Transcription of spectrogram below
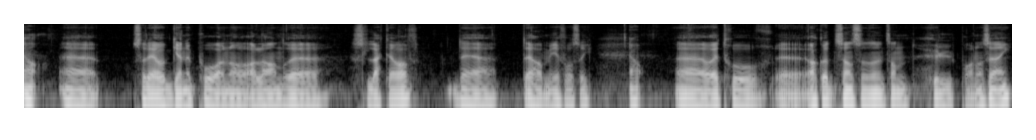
Ja. Uh, så det å gunne på når alle andre slacker av, det, det har mye for seg. Ja. Eh, og jeg tror, uh, akkurat sånn som sånn, sånn hull på annonsering,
